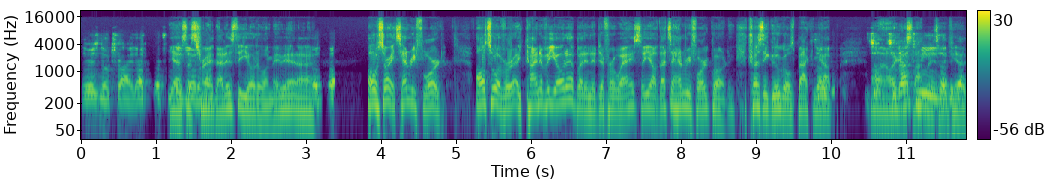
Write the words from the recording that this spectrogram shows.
There is no try. That, that's yes, that's Yoda right. One. That is the Yoda one. Maybe. Uh, but, uh, oh, sorry, it's Henry Ford. Also a, ver- kind of a Yoda, but in a different way. So yeah, that's a Henry Ford quote. Trusty Google's backing so, me up. So, no, so that to me like yeah.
